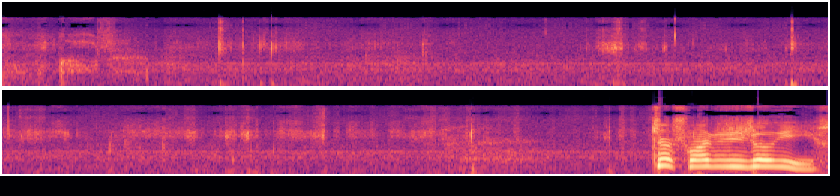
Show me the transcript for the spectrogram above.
Oh God. Josh, why did you leave?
